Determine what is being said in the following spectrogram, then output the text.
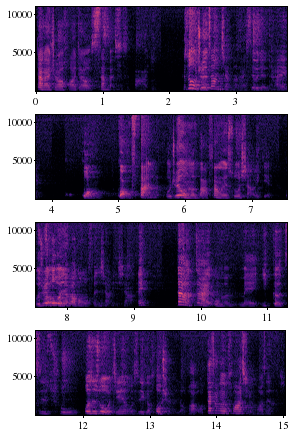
大概就要花掉三百四十八亿，可是我觉得这样讲可能还有点太广广泛了，我觉得我们把范围缩小一点。我觉得欧文要不要跟我分享一下？哎，大概我们每一个支出，或者说我今天我是一个候选人的话，我大概会花钱花在哪些？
